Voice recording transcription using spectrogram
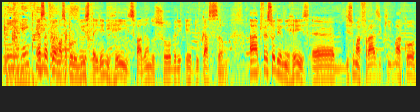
Ninguém Essa foi a nossa colunista Irene Reis falando sobre educação. A professora Irene Reis é, disse uma frase que marcou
